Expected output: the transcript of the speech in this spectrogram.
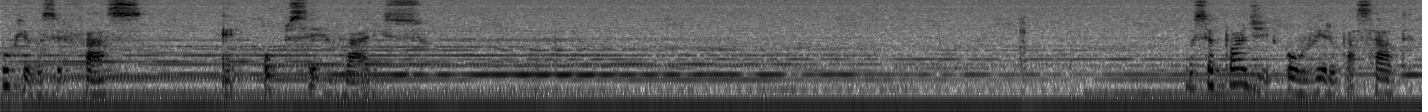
O que você faz é observar isso. Você pode ouvir o passado?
